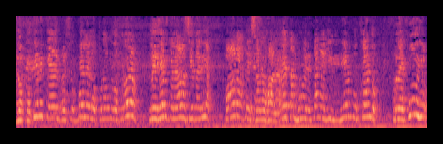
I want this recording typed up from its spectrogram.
los que tienen que resolverle los, pro- los problemas, le dijeron que le daban siete días para desalojarlas. Estas mujeres están aquí, vinieron buscando refugio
